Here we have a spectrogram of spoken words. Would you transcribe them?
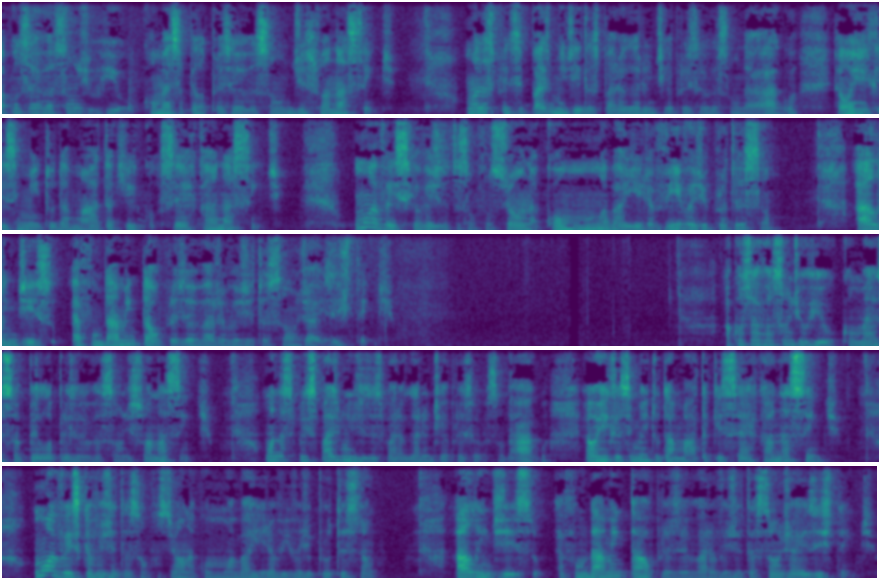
A conservação de um rio começa pela preservação de sua nascente. Uma das principais medidas para garantir a preservação da água é o enriquecimento da mata que cerca a nascente, uma vez que a vegetação funciona como uma barreira viva de proteção. Além disso, é fundamental preservar a vegetação já existente. A conservação de um rio começa pela preservação de sua nascente. Uma das principais medidas para garantir a preservação da água é o enriquecimento da mata que cerca a nascente, uma vez que a vegetação funciona como uma barreira viva de proteção. Além disso, é fundamental preservar a vegetação já existente.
